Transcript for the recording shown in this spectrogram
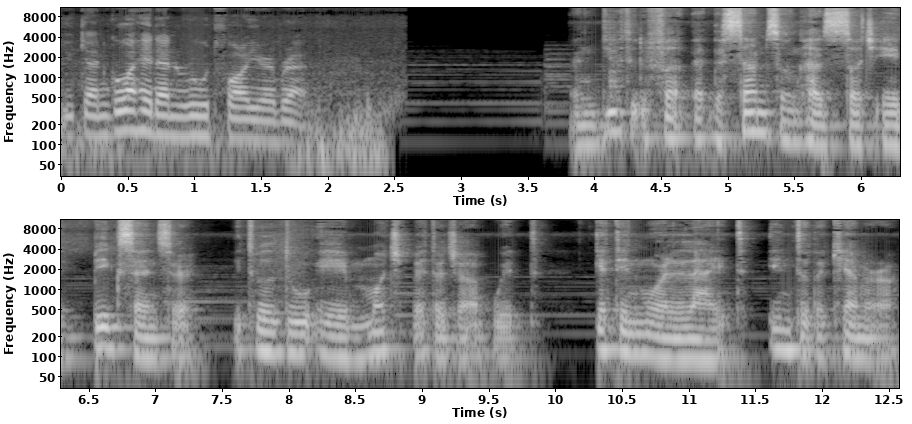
you can go ahead and root for your brand. And due to the fact that the Samsung has such a big sensor it will do a much better job with getting more light into the camera.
